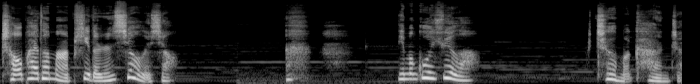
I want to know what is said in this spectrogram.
朝拍他马屁的人笑了笑：“ 你们过誉了。这么看着。”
